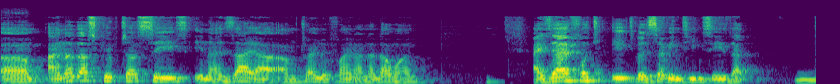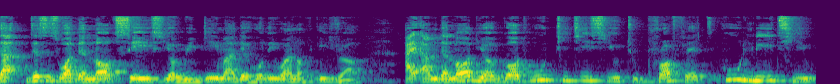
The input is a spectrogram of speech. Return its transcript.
Um, another scripture says in Isaiah, I'm trying to find another one. Isaiah 48, verse 17 says that that this is what the Lord says, your Redeemer, the Holy One of Israel. I am the Lord your God who teaches you to profit, who leads you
